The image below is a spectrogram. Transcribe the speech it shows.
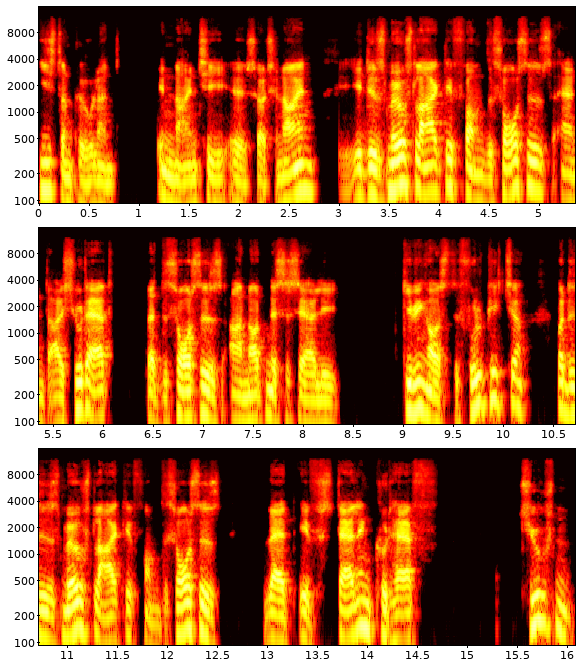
eastern Poland in 1939. It is most likely from the sources, and I should add that the sources are not necessarily giving us the full picture, but it is most likely from the sources that if Stalin could have chosen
